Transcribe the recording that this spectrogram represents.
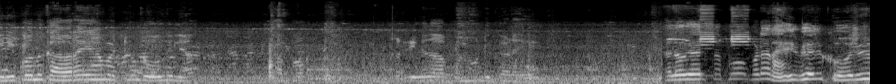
ഇനിയിപ്പോ ഒന്ന് കവർ ചെയ്യാൻ പറ്റുമെന്ന് തോന്നുന്നില്ല. അപ്പോൾ ട്രെയിന് നാ പോയിക്കൊണ്ടിരിക്കുകയാണെങ്കിൽ ഹലോ ഗേസ് അപ്പോൾ ഇവിടെ റെയിൽവേ കോലൂർ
